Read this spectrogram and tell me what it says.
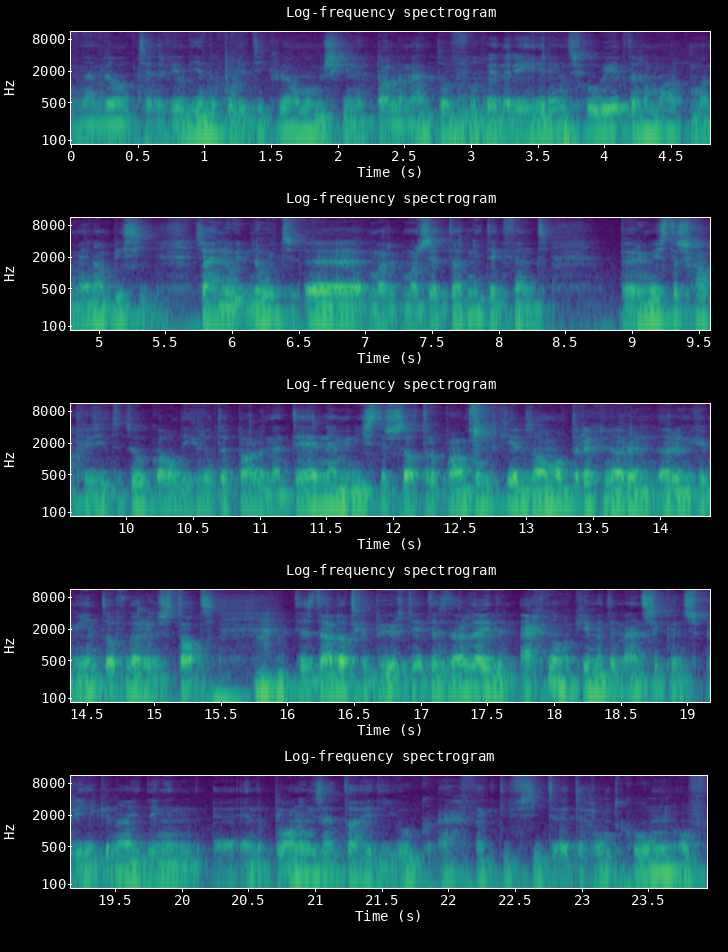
En men wil, het zijn er veel die in de politiek willen, misschien in het parlement of, of in de regering het schoon weer te gaan maken. Maar mijn ambitie, zeg nooit nooit, eh, maar, maar zit daar niet. Ik vind burgemeesterschap, je ziet het ook, al die grote parlementairen en ministers, dat erop aankomt, keren ze allemaal terug naar hun, naar hun gemeente of naar hun stad. Mhm. Het is daar dat het gebeurt. Hè. Het is daar dat je echt nog een keer met de mensen kunt spreken. Dat je dingen eh, in de planning zet, dat je die ook effectief ziet uit de grond komen of,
